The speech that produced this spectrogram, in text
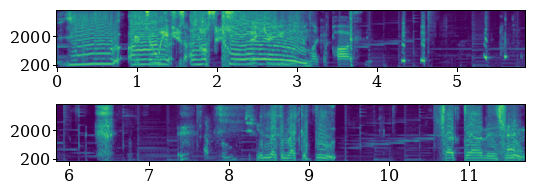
You are two inches of a sausage. Victor, you looking like a pot. a boot? You're looking like a boot. Shut down this root.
